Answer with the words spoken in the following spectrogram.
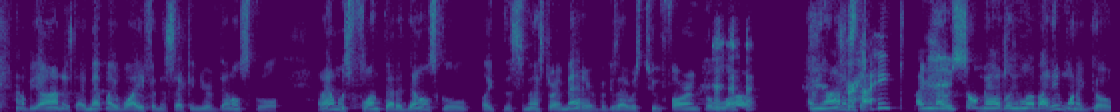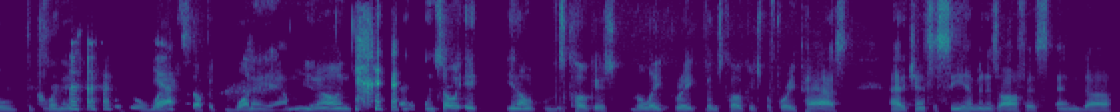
i'll be honest i met my wife in the second year of dental school and I almost flunked out of dental school like the semester I met her because I was too far into the love. I mean, honestly, right? I mean, I was so madly in love. I didn't want to go to clinic or do a wax yes. up at 1 a.m., you know? And, and, and, so it, you know, Vince Kokich, the late, great Vince Kokich, before he passed, I had a chance to see him in his office. And uh,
